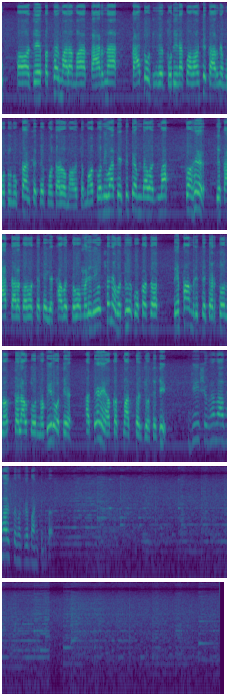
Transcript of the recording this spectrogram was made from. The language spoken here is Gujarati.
જે પથ્થરમારામાં કારના કાચો તોડી નાખવામાં આવે છે, કારને મોટું નુકસાન છે તે પહોંચાડવામાં આવે છે. મહત્વની વાત એ છે કે અમદાવાદમાં કહેર જે કાર ચાલકોનો છે તે યથાવત જોવા મળી રહ્યો છે ને, વધુ એક વખત બેફામ રીતે ચડતો ચલાવતો નબીરો છે તેણે અકસ્માત સર્જ્યો છે. જી. જી શુભમ આભાર. સમગ્ર માહિતી બદલ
